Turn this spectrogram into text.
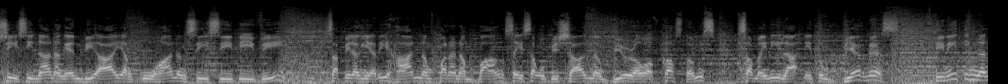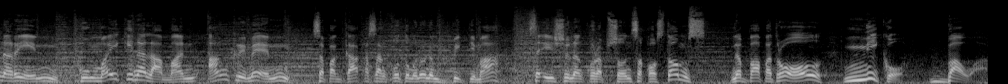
Binubusisi na ng NBI ang kuha ng CCTV sa pinangyarihan ng pananambang sa isang opisyal ng Bureau of Customs sa Maynila nitong biyernes. Tinitingnan na rin kung may kinalaman ang krimen sa pagkakasangkot umano ng biktima sa isyu ng korupsyon sa customs. Nagpapatrol, Nico Bawa.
